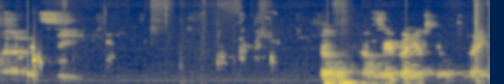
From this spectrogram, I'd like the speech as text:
Uh, let's see. So, how's everybody else doing tonight?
